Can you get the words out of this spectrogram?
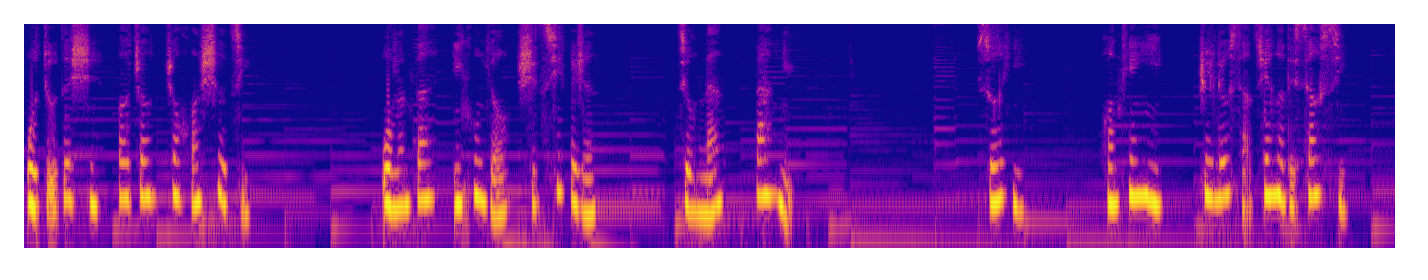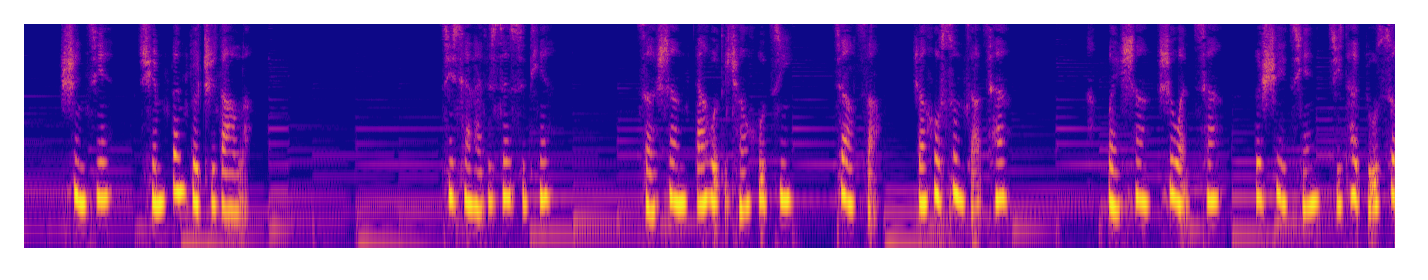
我读的是包装装潢设计。我们班一共有十七个人，九男八女，所以黄天意追刘小娟了的消息，瞬间全班都知道了。接下来的三四天。早上打我的传呼机，叫早，然后送早餐；晚上是晚餐和睡前吉他独奏。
